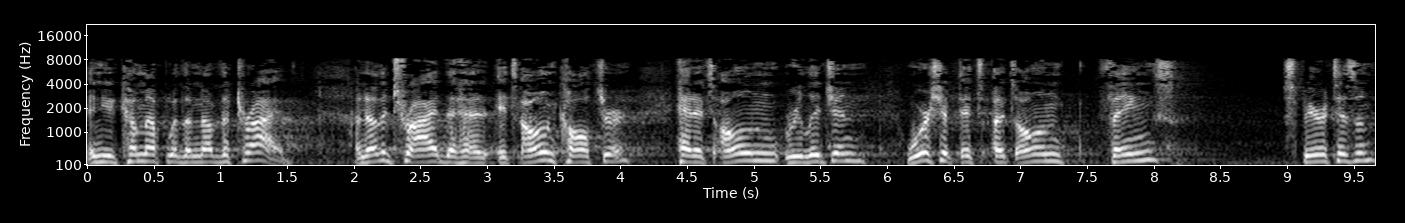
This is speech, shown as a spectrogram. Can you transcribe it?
and you'd come up with another tribe. Another tribe that had its own culture, had its own religion, worshiped its, its own things, spiritism.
